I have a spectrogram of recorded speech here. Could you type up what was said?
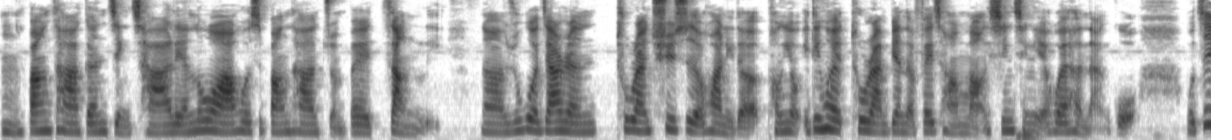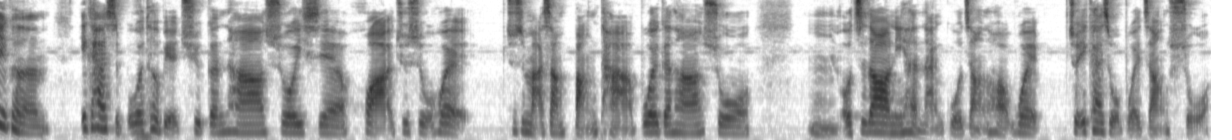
嗯，帮他跟警察联络啊，或者是帮他准备葬礼。那如果家人突然去世的话，你的朋友一定会突然变得非常忙，心情也会很难过。我自己可能一开始不会特别去跟他说一些话，就是我会就是马上帮他，不会跟他说，嗯，我知道你很难过这样的话，我会就一开始我不会这样说，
